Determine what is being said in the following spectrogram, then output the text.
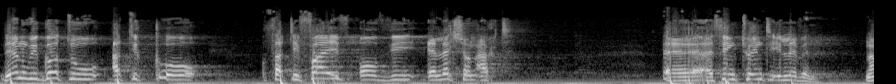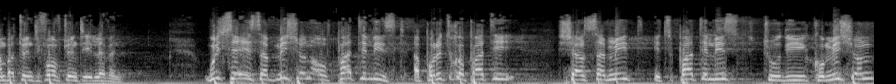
then we go to Article 35 of the Election Act, uh, I think 2011, number 24 of 2011, which says submission of party list. A political party shall submit its party list to the commission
